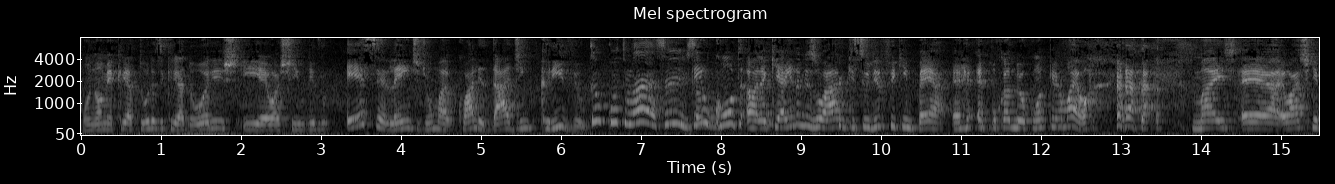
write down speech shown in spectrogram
O nome é Criaturas e Criadores, e eu achei o livro excelente, de uma qualidade incrível. Tem um conto lá, assim. Tem o conto, olha, que ainda me zoaram que se o livro fica em pé é, é por causa do meu conto que ele é o maior. mas é, eu acho que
